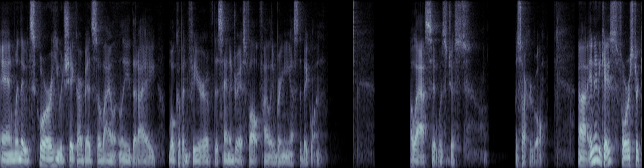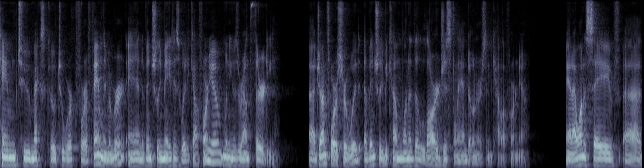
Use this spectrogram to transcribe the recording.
and when they would score, he would shake our bed so violently that I woke up in fear of the San Andreas fault finally bringing us the big one. Alas, it was just a soccer goal. Uh, in any case, Forrester came to Mexico to work for a family member and eventually made his way to California when he was around 30. Uh, John Forrester would eventually become one of the largest landowners in California. And I want to save uh,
